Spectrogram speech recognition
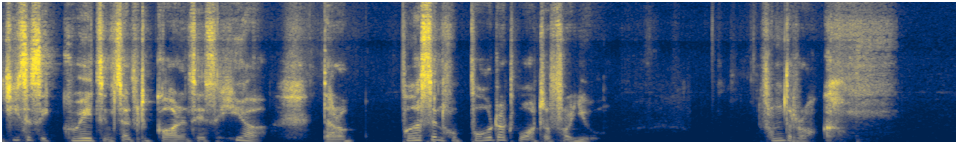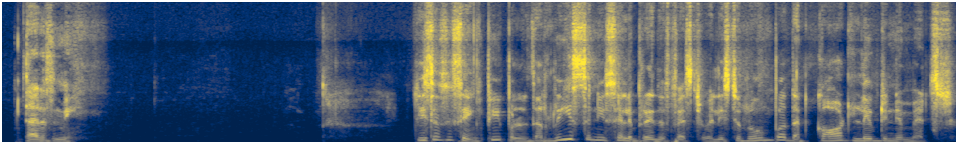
Jesus equates himself to God and says, Here, there are a person who poured out water for you from the rock. That is me. Jesus is saying, People, the reason you celebrate the festival is to remember that God lived in your midst.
